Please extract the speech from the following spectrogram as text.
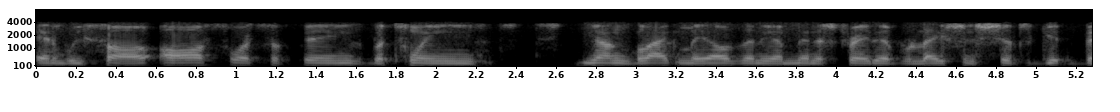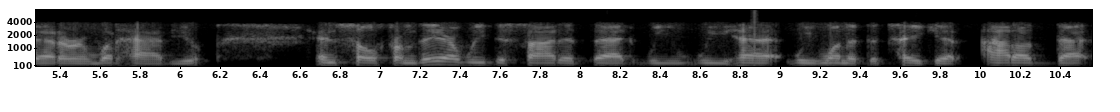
and we saw all sorts of things between young black males and the administrative relationships get better and what have you. And so from there, we decided that we we had we wanted to take it out of that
